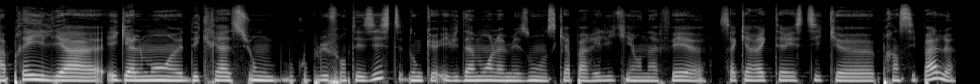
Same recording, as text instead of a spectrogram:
Après, il y a également euh, des créations beaucoup plus fantaisistes. Donc, euh, évidemment, la maison Schiaparelli qui en a fait euh, sa caractéristique principale.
